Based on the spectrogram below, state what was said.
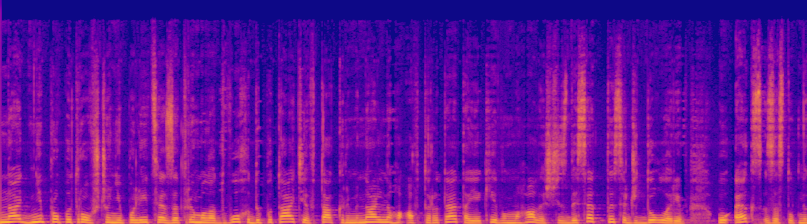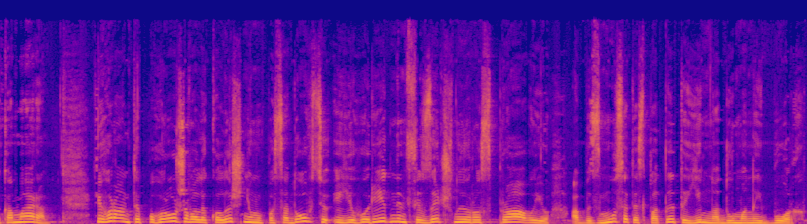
На Дніпропетровщині поліція затримала двох депутатів та кримінального авторитета, які вимагали 60 тисяч доларів у екс-заступника мера. Фігуранти погрожували колишньому посадовцю і його рідним фізичною розправою, аби змусити сплатити їм надуманий борг.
